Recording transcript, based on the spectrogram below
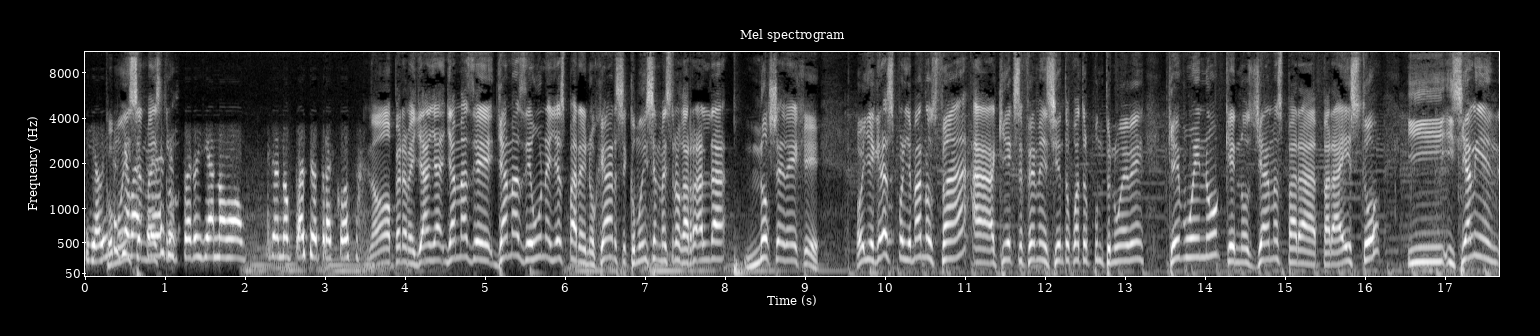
Y ahorita Como dice el maestro- espero ya no, ya no pase otra cosa. No, espérame, ya, ya, ya más de, ya más de una ya es para enojarse. Como dice el maestro Garralda, no se deje. Oye, gracias por llamarnos, Fa, aquí XFM 104.9. Qué bueno que nos llamas para, para esto. Y, y si alguien,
